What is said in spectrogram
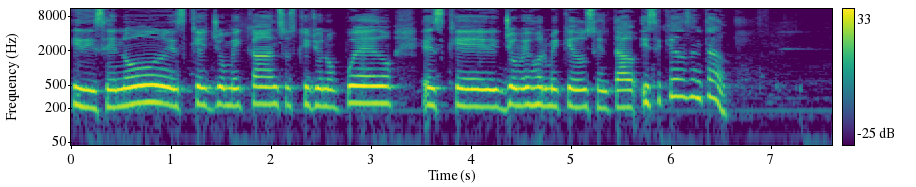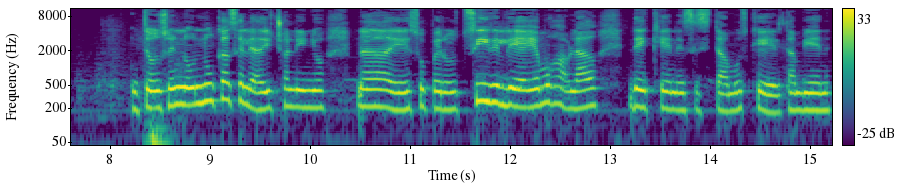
y dice, no, es que yo me canso, es que yo no puedo, es que yo mejor me quedo sentado. Y se queda sentado. Entonces no nunca se le ha dicho al niño nada de eso, pero sí le hemos hablado de que necesitamos que él también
